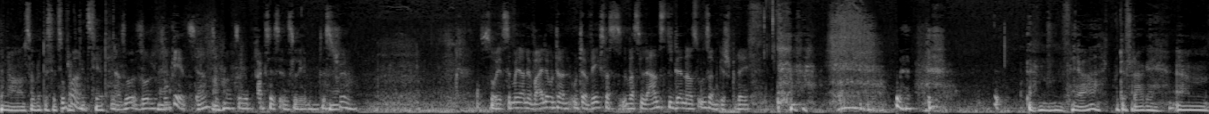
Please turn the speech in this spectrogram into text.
Genau, und so wird das jetzt Super. praktiziert. Ja, so, so, ja. so geht's, ja. So kommt so eine Praxis ins Leben. Das ist ja. schön. So, jetzt sind wir ja eine Weile unter, unterwegs. Was, was lernst du denn aus unserem Gespräch? ja, gute Frage. Ähm,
